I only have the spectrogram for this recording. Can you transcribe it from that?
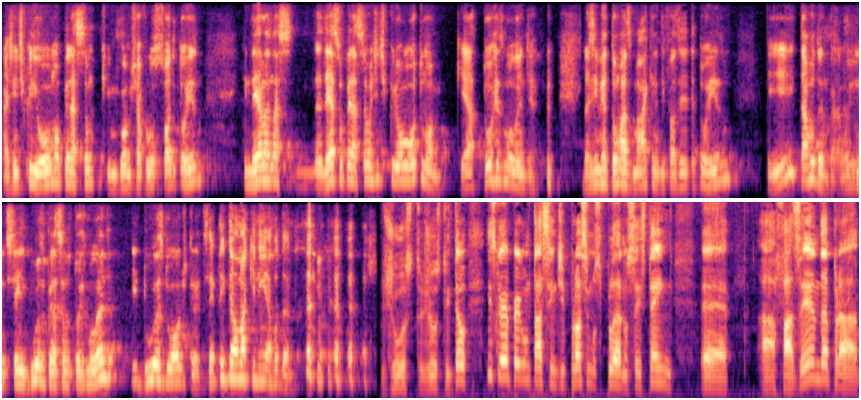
A gente criou uma operação, que o Gomes já falou, só de torresmo, e nela, nas, dessa operação, a gente criou outro nome, que é a Torresmolândia. Nós inventamos umas máquinas de fazer torresmo e tá rodando, cara. Hoje a gente tem duas operações do Torres Molândia e duas do Audio Truck. Sempre tem que ter uma maquininha rodando. justo, justo. Então, isso que eu ia perguntar, assim, de próximos planos, vocês têm é, a Fazenda para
